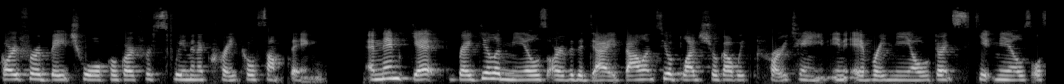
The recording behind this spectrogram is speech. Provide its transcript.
go for a beach walk or go for a swim in a creek or something. And then get regular meals over the day. Balance your blood sugar with protein in every meal. Don't skip meals or,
